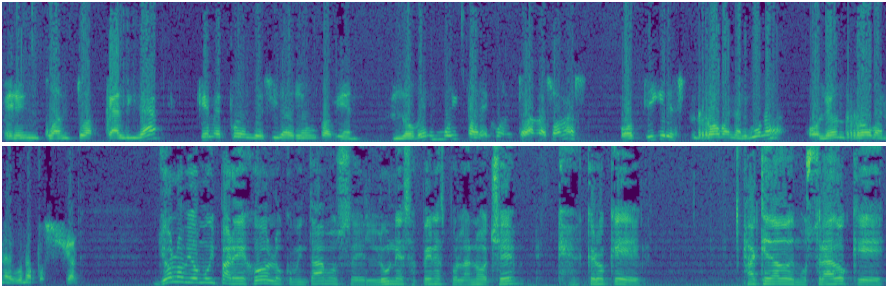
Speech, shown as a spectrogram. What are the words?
Pero en cuanto a calidad, ¿qué me pueden decir Adrián Fabián? ¿Lo ven muy parejo en todas las zonas? ¿O Tigres roba en alguna o León roba en alguna posición? Yo lo veo muy parejo, lo comentábamos el lunes apenas por la noche. Creo que ha quedado demostrado que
